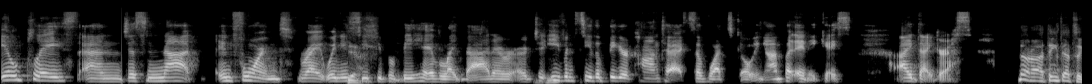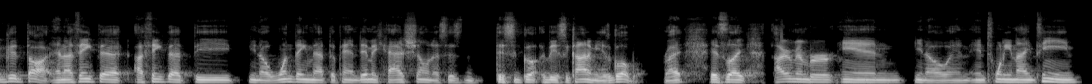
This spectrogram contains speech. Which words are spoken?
ill placed and just not informed, right? When you yes. see people behave like that, or, or to mm-hmm. even see the bigger context of what's going on. But any case, I digress. No, no, I think that's a good thought, and I think that I think that the you know one thing that the pandemic has shown us is this this economy is global, right? It's like I remember in you know in in 2019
